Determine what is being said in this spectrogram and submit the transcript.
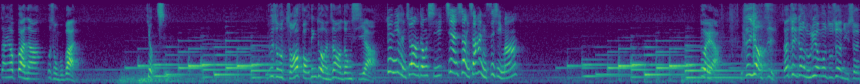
当然要办啊，为什么不办？幼稚。你为什么总要否定对我很重要的东西啊？对你很重要的东西，竟然是让你伤害你自己吗？对啊，我这幼稚，才会追你这种努力用功读书的女生。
